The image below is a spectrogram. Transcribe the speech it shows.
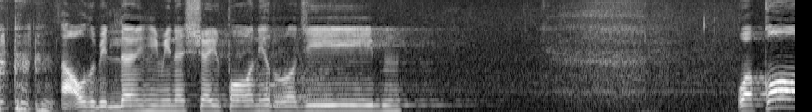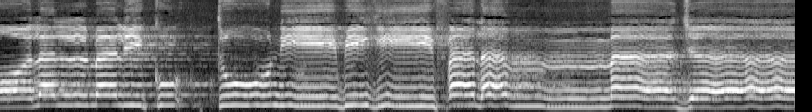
a'udzu billahi minasyaitonir rajim wa qala al maliku ائتوني به فلما جاءه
